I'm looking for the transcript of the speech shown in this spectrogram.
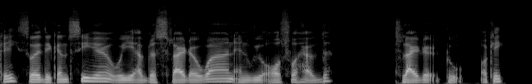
Okay, so as you can see here, we have the slider 1 and we also have the slider 2. Okay,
